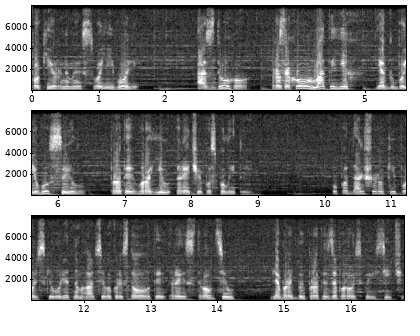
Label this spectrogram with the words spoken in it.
покірними своїй волі, а з другого розраховував мати їх як бойову силу проти ворогів Речі Посполитої. У подальші роки польський уряд намагався використовувати реєстровців для боротьби проти Запорозької Січі.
